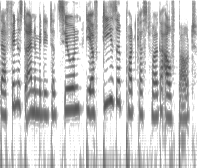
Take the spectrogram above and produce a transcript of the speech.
Da findest du eine Meditation, die auf diese Podcast-Folge aufbaut.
